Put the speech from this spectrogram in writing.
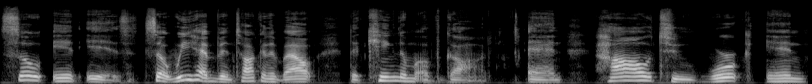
So it is. So we have been talking about the kingdom of God and how to work in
